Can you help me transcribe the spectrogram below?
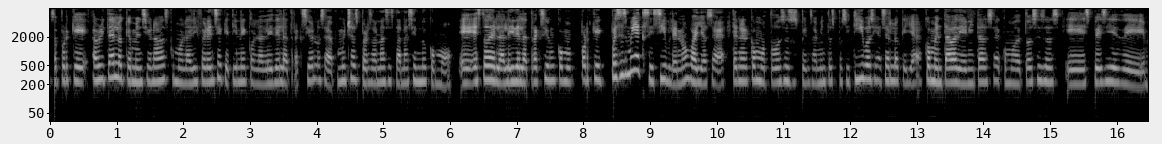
O sea, porque ahorita lo que mencionabas como la diferencia que tiene con la ley de la atracción, o sea, muchas personas están haciendo como eh, esto de la ley de la atracción como porque pues es muy accesible, ¿no? Vaya, o sea, tener como todos esos pensamientos positivos y hacer lo que ya comentaba Dianita, o sea, como de todas esas eh, especies de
